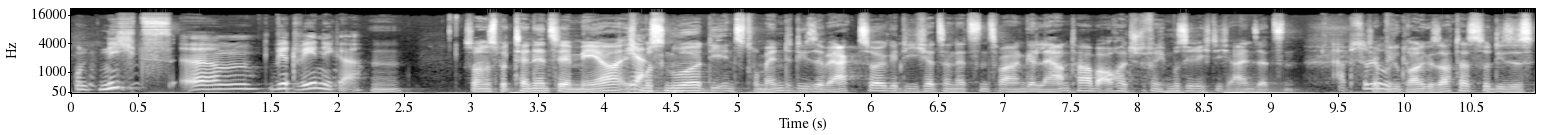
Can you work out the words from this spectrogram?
Und nichts ähm, wird weniger. Mhm. Sondern es wird tendenziell mehr. Ich Ja. muss nur die Instrumente, diese Werkzeuge, die ich jetzt in den letzten zwei Jahren gelernt habe, auch als Stifter, ich muss sie richtig einsetzen. Ich Absolut. glaube, wie du gerade gesagt hast, so dieses,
